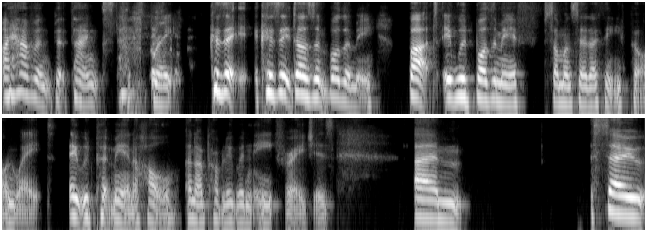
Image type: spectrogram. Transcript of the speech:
I haven't, but thanks. That's great. Because it because it doesn't bother me. But it would bother me if someone said, I think you've put on weight. It would put me in a hole and I probably wouldn't eat for ages. Um so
